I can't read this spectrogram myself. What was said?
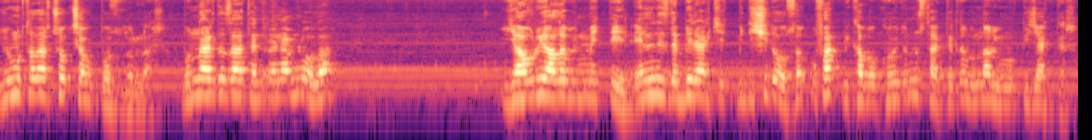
yumurtalar çok çabuk bozulurlar. Bunlarda zaten önemli olan yavruyu alabilmek değil. Elinizde bir erkek bir dişi de olsa ufak bir kaba koyduğunuz takdirde bunlar yumurtlayacaktır.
